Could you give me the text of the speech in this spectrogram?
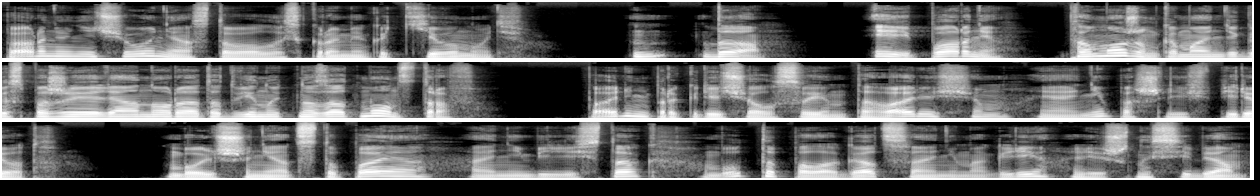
Парню ничего не оставалось, кроме как кивнуть. «Да. Эй, парни, поможем команде госпожи Элеоноры отодвинуть назад монстров!» Парень прокричал своим товарищам, и они пошли вперед. Больше не отступая, они бились так, будто полагаться они могли лишь на себя.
